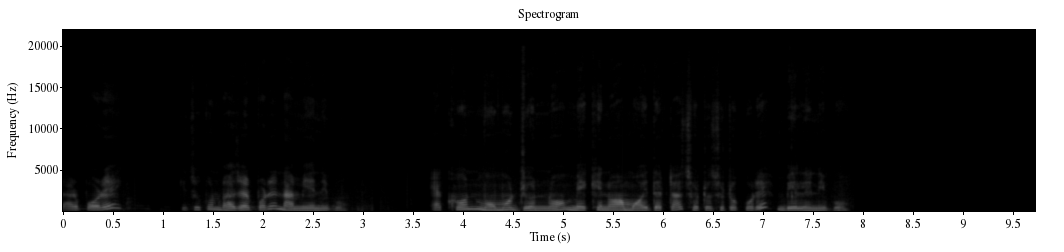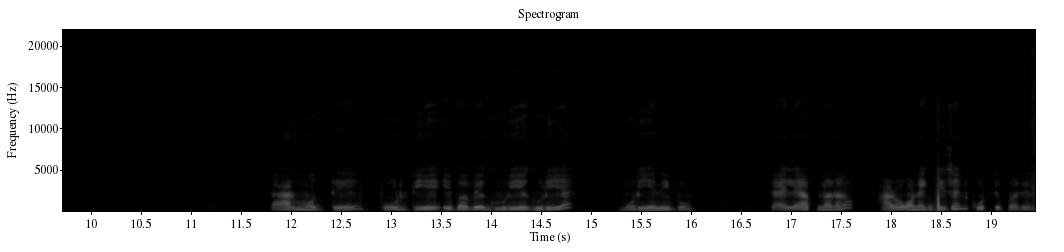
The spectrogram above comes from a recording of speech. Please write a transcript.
তারপরে কিছুক্ষণ ভাজার পরে নামিয়ে নেব। এখন মোমোর জন্য মেখে নেওয়া ময়দাটা ছোট ছোট করে বেলে নেব। তার মধ্যে পুর দিয়ে এভাবে ঘুরিয়ে ঘুরিয়ে মুড়িয়ে নেব। চাইলে আপনারা আরও অনেক ডিজাইন করতে পারেন।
